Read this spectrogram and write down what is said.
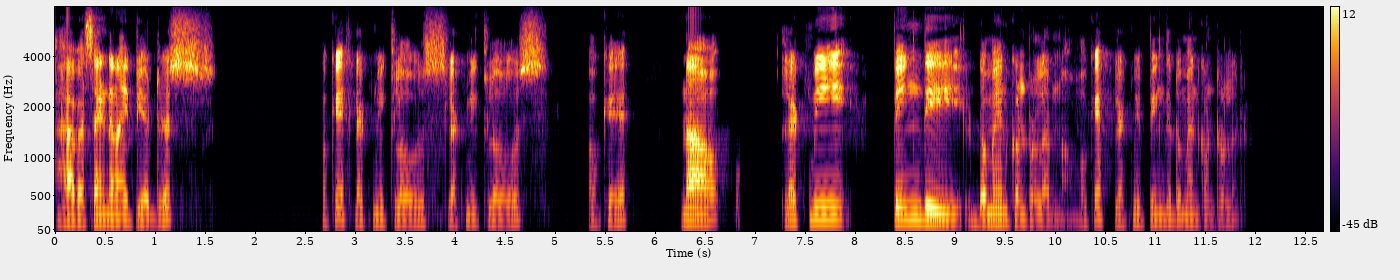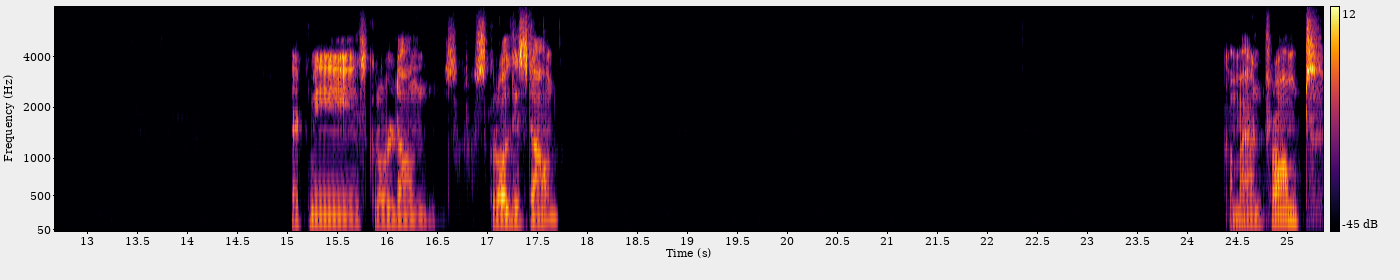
I have assigned an IP address. Okay, let me close, let me close. Okay, now let me ping the domain controller now. Okay, let me ping the domain controller. Let me scroll down, scroll this down. Command prompt.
